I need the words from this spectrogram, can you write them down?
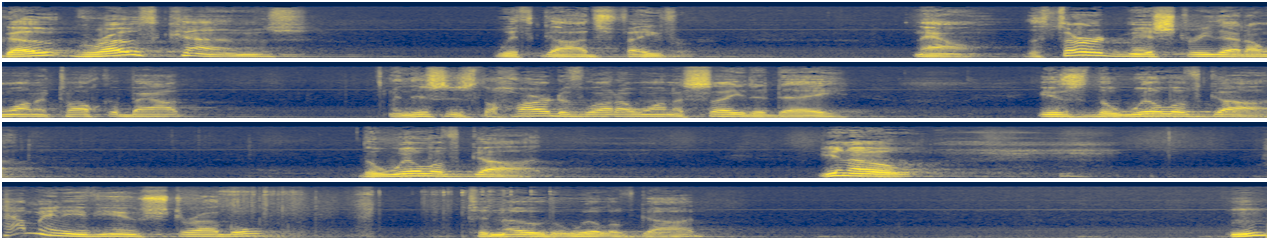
Growth comes with God's favor. Now, the third mystery that I want to talk about, and this is the heart of what I want to say today, is the will of God. The will of God. You know, how many of you struggle to know the will of God? Hmm?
